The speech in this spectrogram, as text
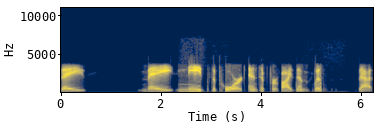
they may need support and to provide them with that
